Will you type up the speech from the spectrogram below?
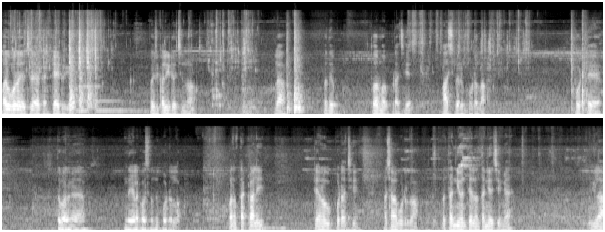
பருப்பு ஊற வச்சு கட்டி ஆகிட்டு இருக்கு. வச்சு கழுவிட்டு வச்சுருந்தோம் இல்லை அது தோரம்பருப்பு போட்டாச்சு. ஆசி பருப்பு போட்டுடலாம். போட்டு அடுத்து பாருங்கள் இந்த இலக்கோசை வந்து போட்டுடலாம். அப்புறம் தக்காளி தேவையான உப்பு போட்டாச்சு. மசாலா போட்டிருக்கோம். இப்போ தண்ணி வந்து தேவையான தண்ணி வச்சுங்க சரிங்களா?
